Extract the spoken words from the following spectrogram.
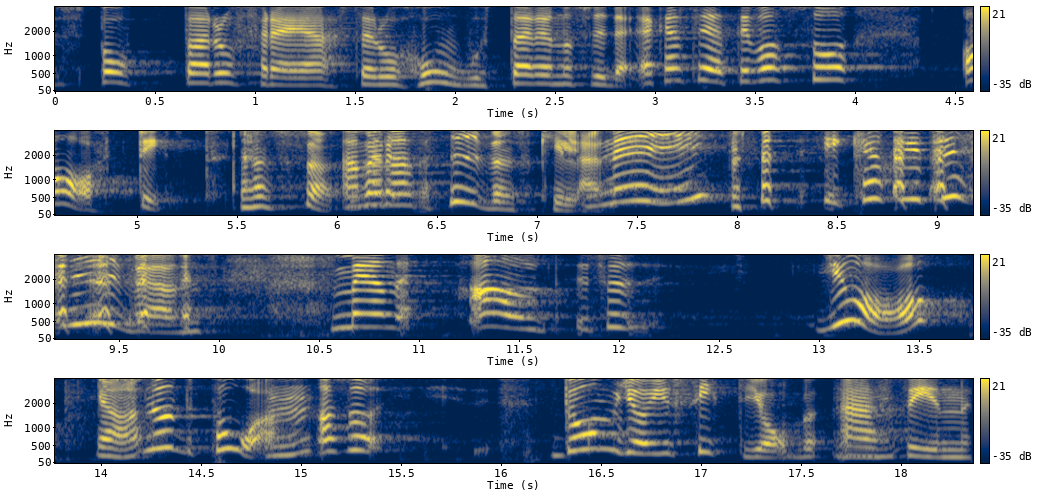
spottar och fräser och hotar en och så vidare. Jag kan säga att det var så artigt. Alltså, det var alltså- hyvens killar. Nej, kanske inte hyvens. Men all, så, ja, Ja. snudd på. Alltså, de gör ju sitt jobb, är sin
